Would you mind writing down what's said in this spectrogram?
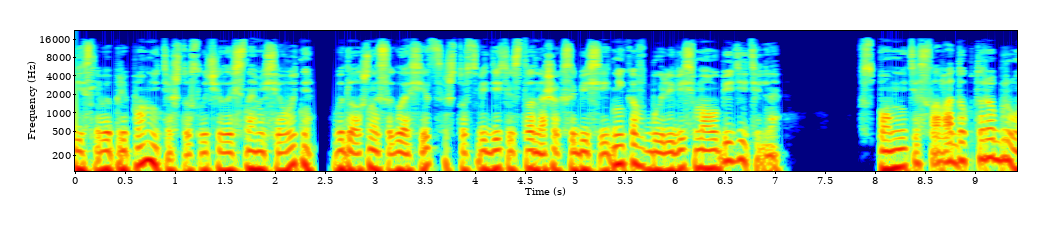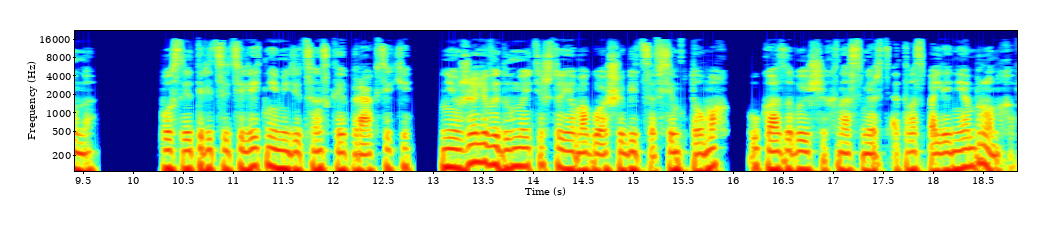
Если вы припомните, что случилось с нами сегодня, вы должны согласиться, что свидетельства наших собеседников были весьма убедительны. Вспомните слова доктора Бруно. После 30-летней медицинской практики, неужели вы думаете, что я могу ошибиться в симптомах, указывающих на смерть от воспаления бронхов?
